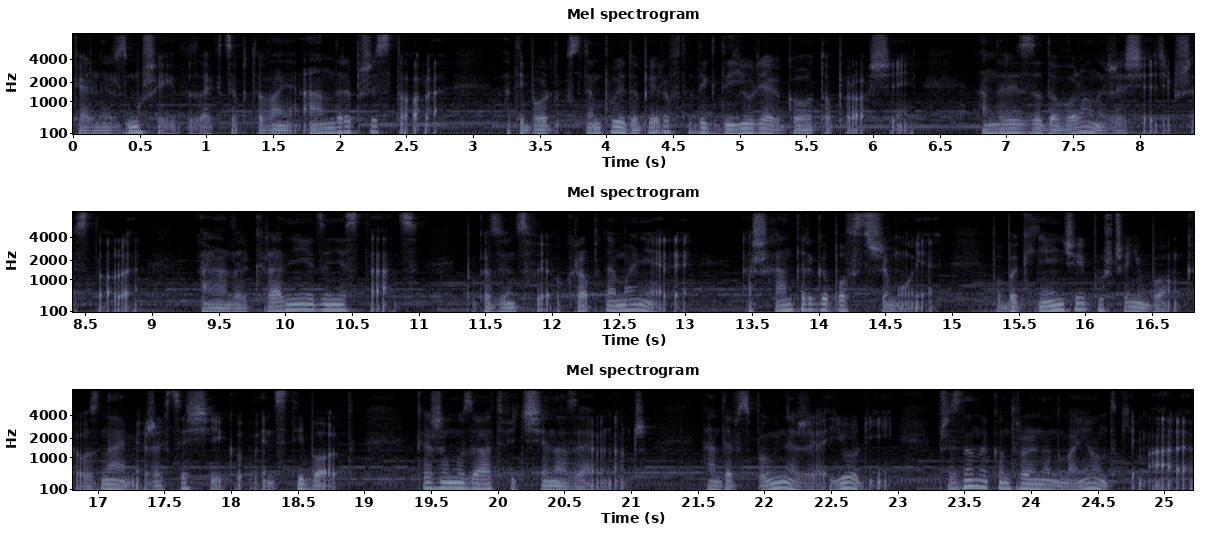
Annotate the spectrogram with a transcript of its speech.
Kelner zmusza ich do zaakceptowania Andre przy stole, a Tibolt ustępuje dopiero wtedy, gdy Julia go o to prosi. Andre jest zadowolony, że siedzi przy stole, a nadal kradnie jedzenie z tac, pokazując swoje okropne maniery, aż Hunter go powstrzymuje. Po beknięciu i puszczeniu bąka uznajmie, że chce siku, więc Tibolt każe mu załatwić się na zewnątrz. Hunter wspomina, że Julii przyznano kontrolę nad majątkiem, ale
